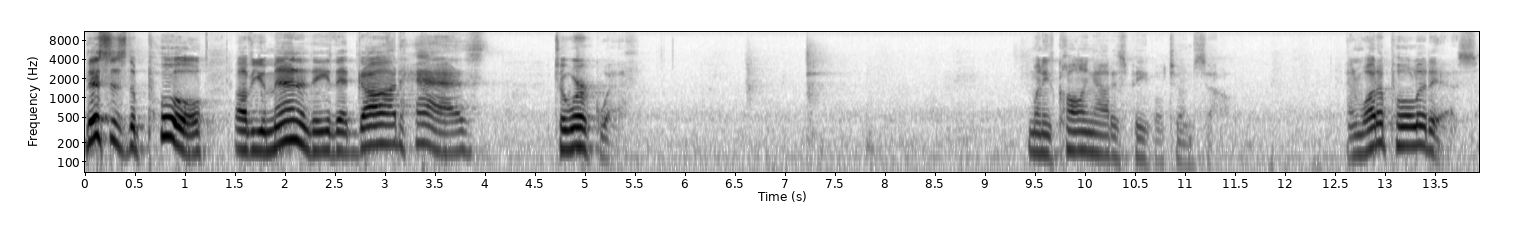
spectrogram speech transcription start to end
This is the pull of humanity that God has to work with when He's calling out His people to Himself. And what a pool it is!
